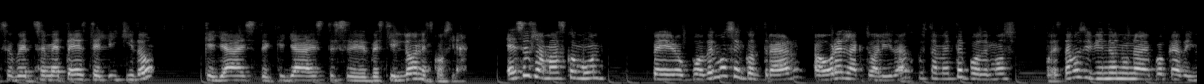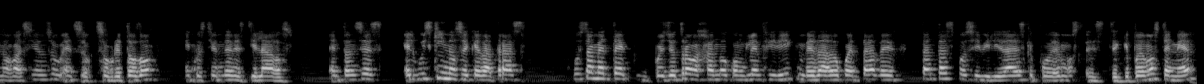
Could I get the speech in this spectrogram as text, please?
se, mete este líquido que ya, este, que ya este se destiló en Escocia. Esa es la más común pero podemos encontrar ahora en la actualidad, justamente podemos, pues, estamos viviendo en una época de innovación, sobre todo en cuestión de destilados. Entonces, el whisky no se queda atrás justamente, pues yo trabajando con Glenfiddich me he dado cuenta de tantas posibilidades que podemos, este, que podemos tener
